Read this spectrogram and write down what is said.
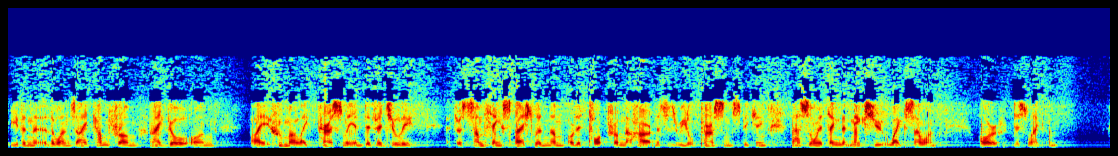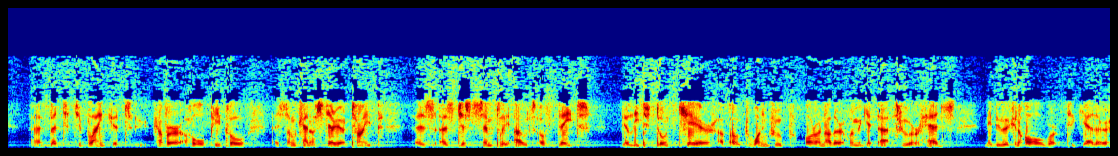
even the, the ones I come from. I go on by whom I like personally, individually. If there's something special in them or they talk from the heart and this is a real person speaking, that's the only thing that makes you like someone or dislike them. Uh, but to blanket, cover whole people as some kind of stereotype is, is just simply out of date. The elite don't care about one group or another. When we get that through our heads, maybe we can all work together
